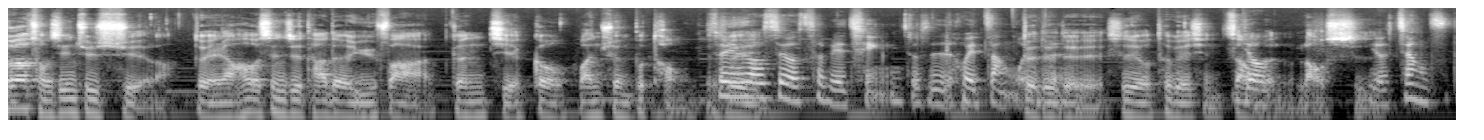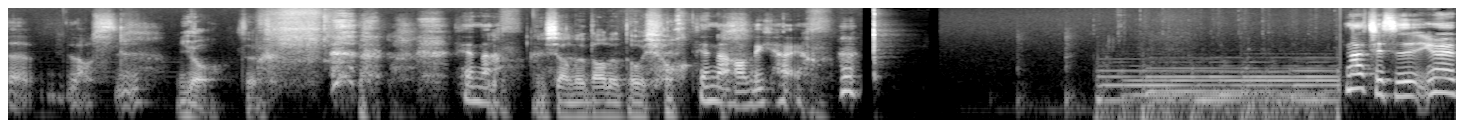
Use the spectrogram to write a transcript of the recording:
都要重新去学了，对。然后甚至它的语法跟结构完全不同，所以说是有特别请，就是会藏文，对对对对，是有特别请藏文老师，有这样子的老师，有。对，天哪！你想得到的都有。天哪，好厉害啊！那其实因为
